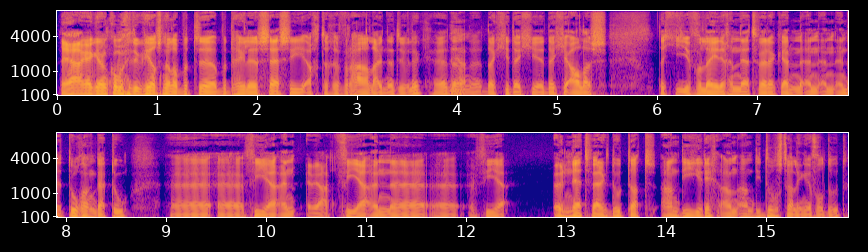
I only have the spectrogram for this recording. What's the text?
Nou ja, kijk, dan kom je natuurlijk heel snel op het, eh, op het hele sessie-achtige verhaal uit natuurlijk. Hè? Dan, eh, dat, je, dat, je, dat je alles, dat je je volledige netwerk en, en, en, de toegang daartoe eh, via, een, ja, via, een, via een netwerk doet dat aan die, richt, aan, aan die doelstellingen voldoet.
